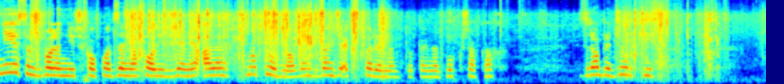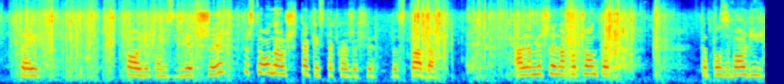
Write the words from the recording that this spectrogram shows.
nie jestem zwolenniczką kładzenia folii w ziemię, ale no trudno, więc będzie eksperyment tutaj na dwóch krzakach. Zrobię dziurki w tej folii, tam z dwie, trzy. Zresztą ona już i tak jest taka, że się rozpada. Ale myślę na początek to pozwoli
